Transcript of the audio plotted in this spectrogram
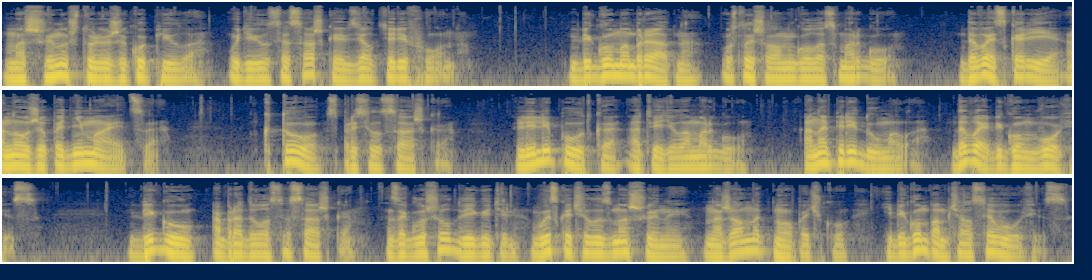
«Машину, что ли, уже купила?» – удивился Сашка и взял телефон. «Бегом обратно», – услышал он голос Марго. «Давай скорее, она уже поднимается». «Кто?» – спросил Сашка. «Лилипутка», – ответила Марго. Она передумала. «Давай бегом в офис». «Бегу», – обрадовался Сашка. Заглушил двигатель, выскочил из машины, нажал на кнопочку и бегом помчался в офис.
